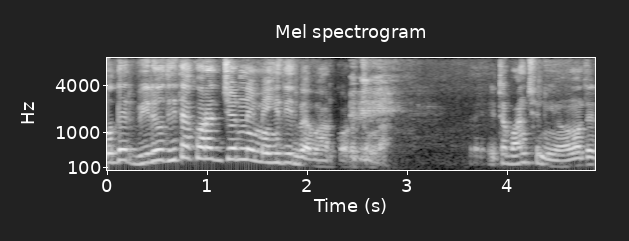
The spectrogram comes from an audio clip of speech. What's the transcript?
ওদের বিরোধিতা করার জন্য মেহেদির ব্যবহার করো তোমরা। এটা বাঞ্ছনীয়, আমাদের,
